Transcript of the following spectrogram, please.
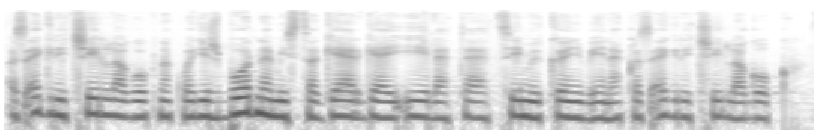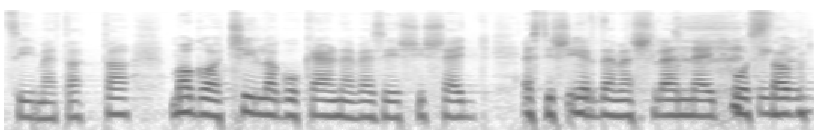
az Egri csillagoknak, vagyis Bornemiszta Gergely élete című könyvének az Egri csillagok címet adta. Maga a csillagok elnevezés is egy, ezt is érdemes lenne egy hosszabb,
